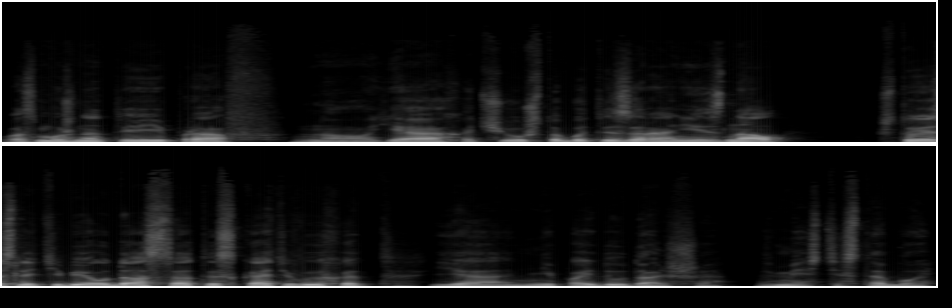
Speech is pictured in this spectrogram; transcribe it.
«Возможно, ты и прав, но я хочу, чтобы ты заранее знал, что если тебе удастся отыскать выход, я не пойду дальше вместе с тобой».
